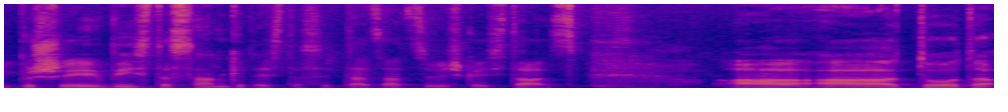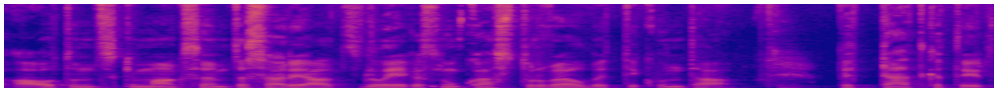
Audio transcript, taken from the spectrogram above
Īpaši viss tas anketēs, tas ir tāds atsevišķs stāsts. A, a, to automātiski maksājumu, tas arī liekas, nu, kas tur vēl, bet tik un tā. Bet tad, kad ir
